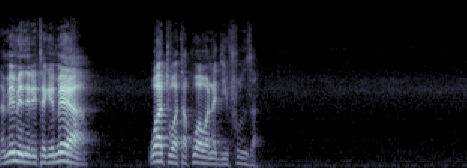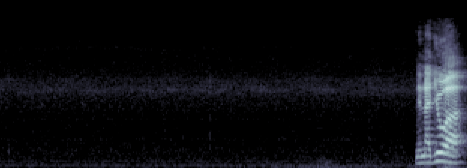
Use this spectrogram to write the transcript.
Na mimi nilitegemea watu watakuwa wanajifunza. Ninajua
